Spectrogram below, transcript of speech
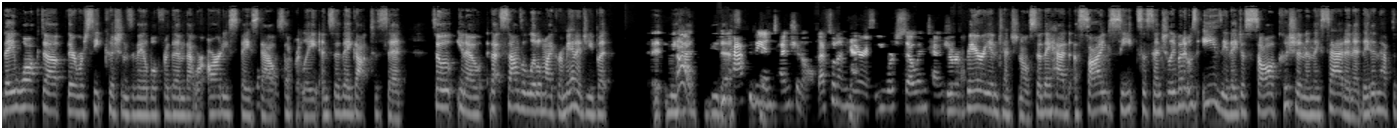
They walked up, there were seat cushions available for them that were already spaced out separately. And so they got to sit. So, you know, that sounds a little micromanaging, but we no, had to do this. You have to be intentional. That's what I'm yes. hearing. You were so intentional. You were very intentional. So they had assigned seats essentially, but it was easy. They just saw a cushion and they sat in it. They didn't have to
